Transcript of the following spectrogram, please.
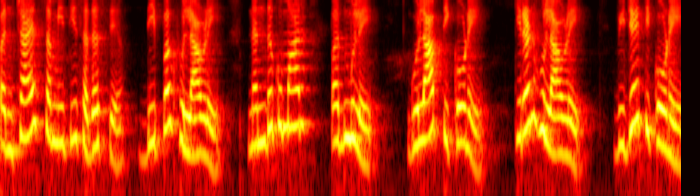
पंचायत समिती सदस्य दीपक हुलावळे नंदकुमार पदमुले गुलाब तिकोणे किरण हुलावळे विजय तिकोणे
